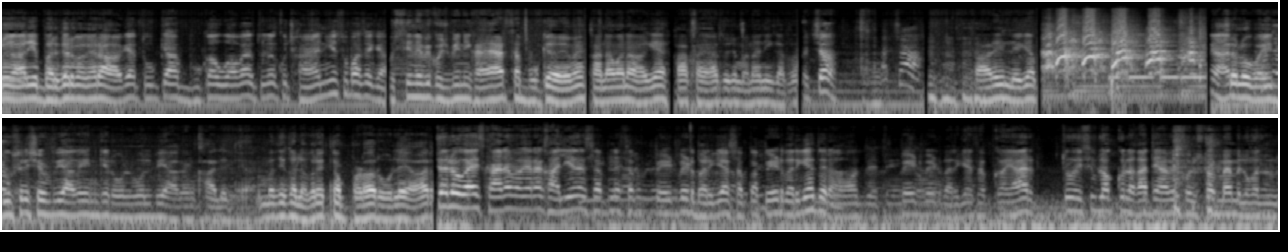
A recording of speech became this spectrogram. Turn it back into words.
चलो यार ये बर्गर वगैरह आ गया तू क्या भूखा हुआ हुआ है? तूने कुछ खाया नहीं है सुबह से क्या? उसी ने भी कुछ भी नहीं खाया यार सब भूखे हुए हैं। खाना वाना आ गया खा खा यार तुझे मना नहीं कर रहा। अच्छा? अच्छा। सारे ले गया। चलो भाई दूसरी शिफ्ट भी आ गई इनके रोल वोल भी आ गए खा लेते हैं मज़े का लग रहा है इतना बड़ा रोल है यार। चलो गाइस खाना वगैरह खा लिया था सबने सब पेट वेट भर गया सबका पेट भर गया तेरा? पेट वेट भर गया सबका। यार तो इसी ब्लॉग को लगाते हैं हमें फुल स्टॉप मैं मिलूँगा तुम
